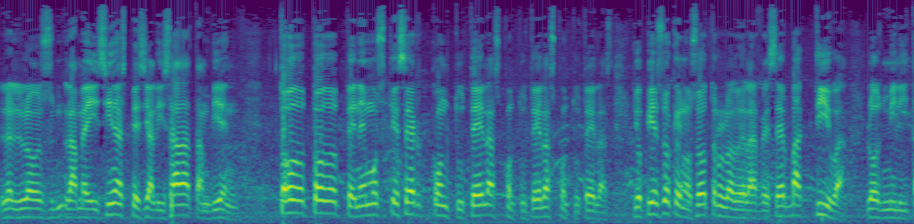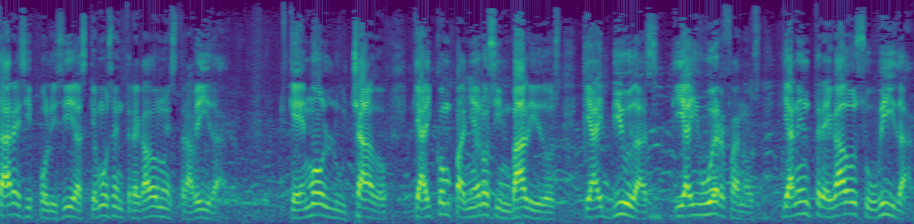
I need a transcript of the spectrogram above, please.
la medicina especializada también todo, todo tenemos que ser con tutelas, con tutelas, con tutelas. Yo pienso que nosotros, los de la Reserva Activa, los militares y policías que hemos entregado nuestra vida, que hemos luchado, que hay compañeros inválidos, que hay viudas, que hay huérfanos, que han entregado su vida,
